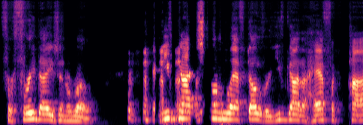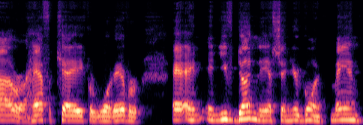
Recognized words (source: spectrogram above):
for three days in a row and you've got some left over. You've got a half a pie or a half a cake or whatever, and and you've done this, and you're going, man,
